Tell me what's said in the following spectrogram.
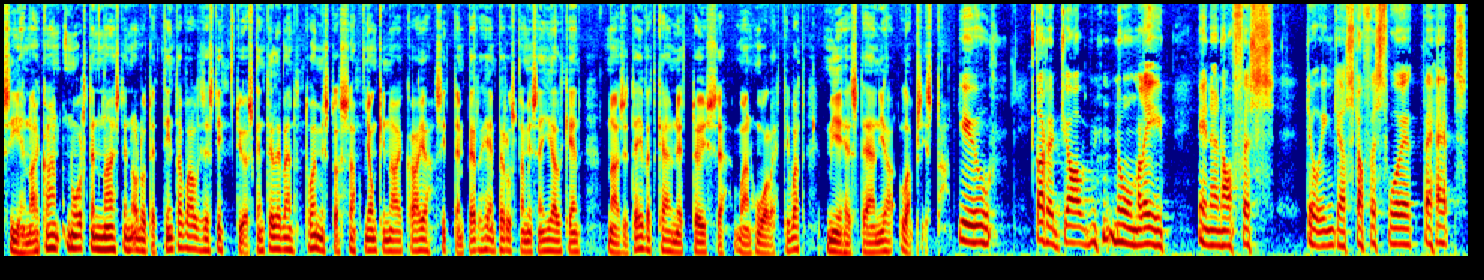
Siihen aikaan nuorten naisten odotettiin tavallisesti työskentelevän toimistossa jonkin aikaa ja sitten perheen perustamisen jälkeen naiset eivät käyneet töissä, vaan huolehtivat miehestään ja lapsistaan. You got a job normally in an office doing just office work perhaps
